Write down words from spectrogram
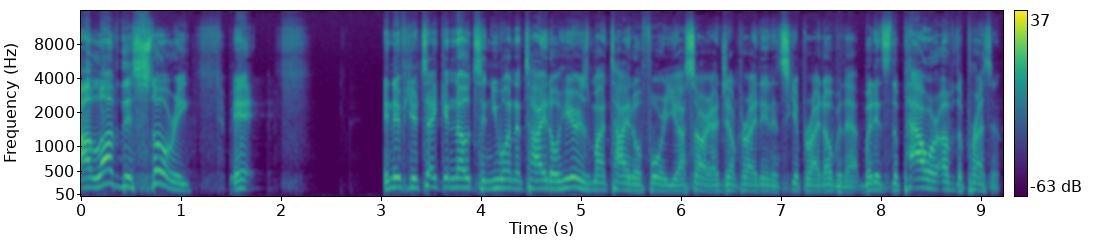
I love this story. It, and if you're taking notes and you want a title, here's my title for you. I'm sorry, I jumped right in and skipped right over that. But it's the power of the present.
